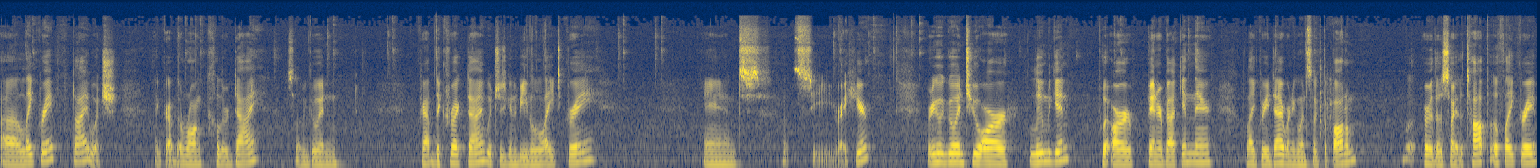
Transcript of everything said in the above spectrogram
uh, light gray dye, which I grabbed the wrong color dye. So let me go ahead and grab the correct dye, which is going to be light gray. And let's see, right here. We're going to go into our loom again, put our banner back in there, light gray dye. We're going to go and select the bottom, or the sorry, the top of light gray,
